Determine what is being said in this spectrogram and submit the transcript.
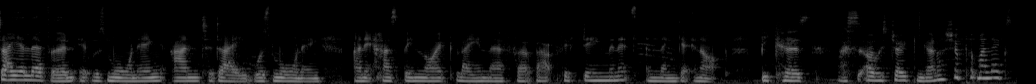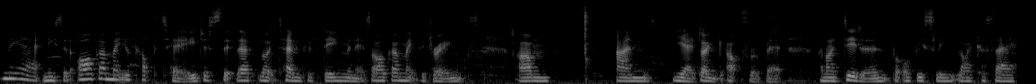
Day 11, it was morning, and today was morning, and it has been like laying there for about 15 minutes and then getting up because I, I was joking, going, I should put my legs in the air. And he said, I'll go and make you a cup of tea, just sit there for like 10 15 minutes, I'll go and make the drinks. Um, and yeah, don't get up for a bit. And I didn't, but obviously, like I say,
